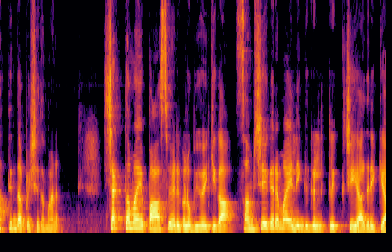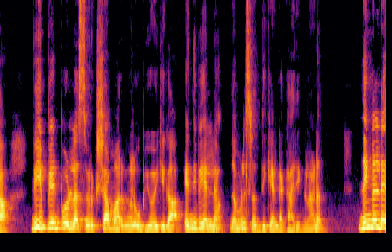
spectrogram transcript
അത്യന്താപേക്ഷിതമാണ്. ശക്തമായ പാസ്വേഡുകൾ ഉപയോഗിക്കുക സംശയകരമായ ലിങ്കുകളിൽ ക്ലിക്ക് ചെയ്യാതിരിക്കുക വി പി എൻ പോലുള്ള സുരക്ഷാ മാർഗങ്ങൾ ഉപയോഗിക്കുക എന്നിവയെല്ലാം നമ്മൾ ശ്രദ്ധിക്കേണ്ട കാര്യങ്ങളാണ്. നിങ്ങളുടെ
